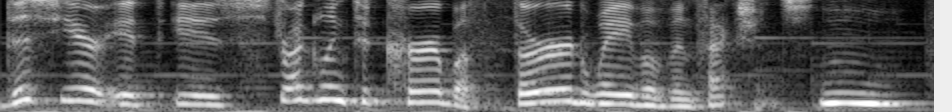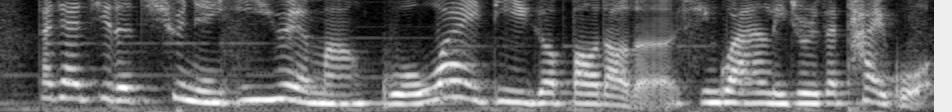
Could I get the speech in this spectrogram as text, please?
this year it is struggling to curb a third wave of infections. 大家记得去年一月吗？国外第一个报道的新冠案例就是在泰国，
